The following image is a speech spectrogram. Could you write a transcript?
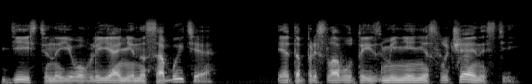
действенно его влияние на события, это пресловутое изменение случайностей,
